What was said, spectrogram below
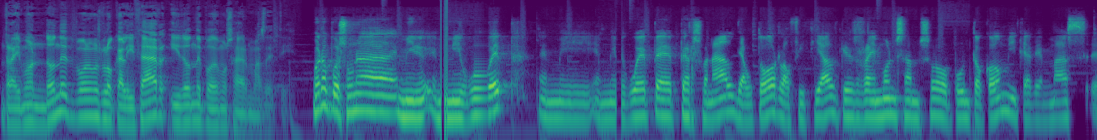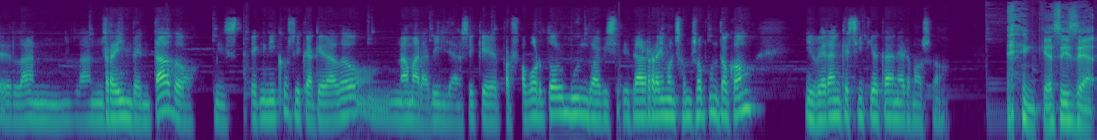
Raimón, ¿dónde te podemos localizar y dónde podemos saber más de ti? Bueno, pues una, en, mi, web, en mi, web eh, personal de autor, la oficial, que es raimonsamso.com y que además eh, la, han, la, han, reinventado mis técnicos y que ha quedado una maravilla. Así que por favor todo el mundo a visitar raimonsamso.com y verán qué sitio tan hermoso. Que así sea.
